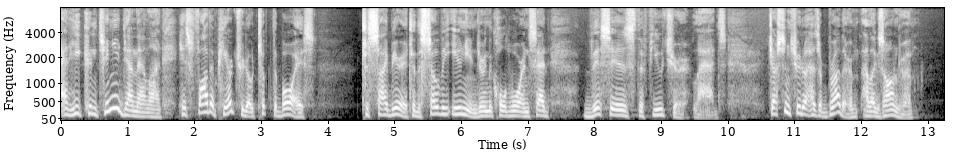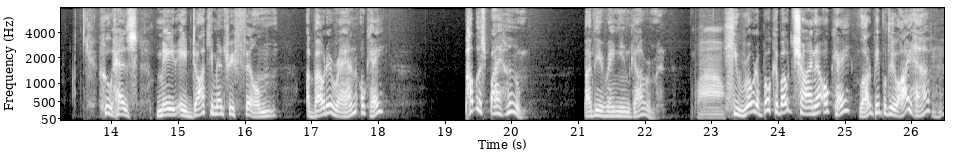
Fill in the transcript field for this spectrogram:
and he continued down that line. His father, Pierre Trudeau, took the boys to Siberia, to the Soviet Union during the Cold War, and said, This is the future, lads. Justin Trudeau has a brother, Alexandre, who has made a documentary film about Iran, okay, published by whom? By the Iranian government. wow. He wrote a book about China. Okay, a lot of people do. I have. Mm-hmm.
